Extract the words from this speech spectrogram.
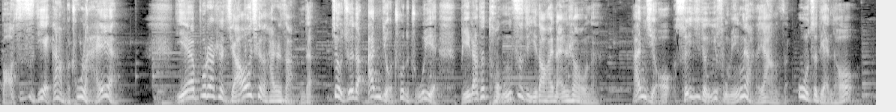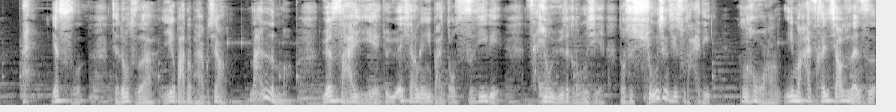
宝四自己也干不出来呀。也不知道是矫情还是怎么的，就觉得安九出的主意比让他捅自己一刀还难受呢。安九随即就一副明了的样子，兀自点头：“哎，也是，这种事一个巴掌拍不响。男人嘛，越是在意，就越想另一半都是自己的。占有欲这个东西，都是雄性激素大的。更何况你们还是很小就认识。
